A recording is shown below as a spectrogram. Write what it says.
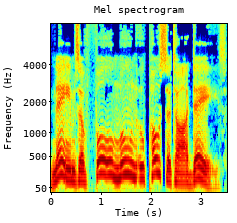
Names of full moon Uposatha days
